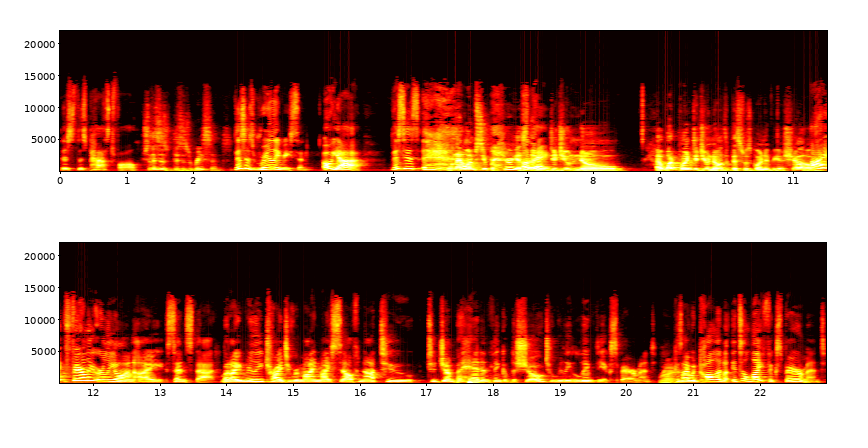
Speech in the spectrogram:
This this past fall. So this is this is recent. This is really recent. Oh yeah. This is Well, now I'm super curious. Okay. Then, did you know? At what point did you know that this was going to be a show? I fairly early on I sensed that, but I really tried to remind myself not to to jump ahead and think of the show, to really live the experiment. Right. Because I would call it a, it's a life experiment,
